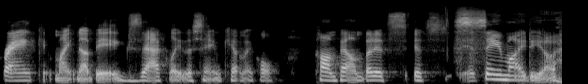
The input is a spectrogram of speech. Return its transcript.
crank. It might not be exactly the same chemical compound, but it's it's, it's same idea.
